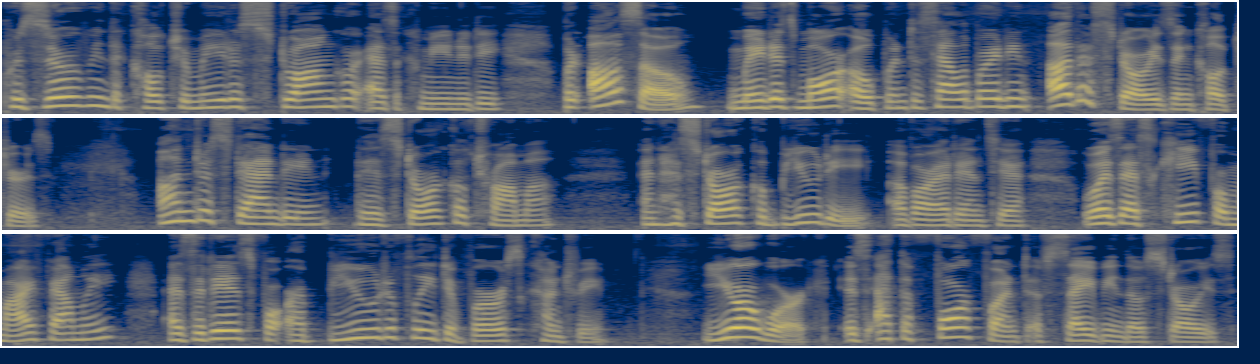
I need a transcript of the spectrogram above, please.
preserving the culture made us stronger as a community, but also made us more open to celebrating other stories and cultures. Understanding the historical trauma and historical beauty of our herencia was as key for my family as it is for our beautifully diverse country. Your work is at the forefront of saving those stories,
